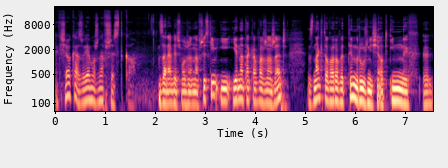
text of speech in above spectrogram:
Jak się okazuje, można wszystko zarabiać można na wszystkim. I jedna taka ważna rzecz, znak towarowy tym różni się od innych y,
